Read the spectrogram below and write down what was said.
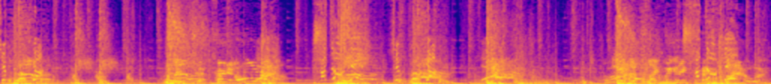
Shoryuken! To turn it all around. Hadouken! Shoryuken! Looks like we can expect fireworks.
